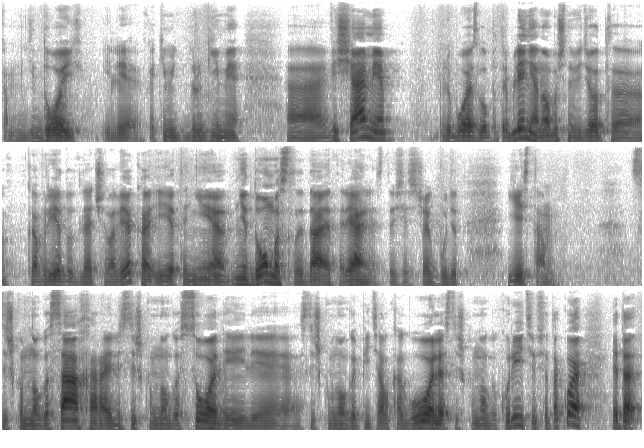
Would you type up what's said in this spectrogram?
там, едой или какими-то другими э, вещами, любое злоупотребление, оно обычно ведет э, ко вреду для человека, и это не, не домыслы, да, это реальность. То есть если человек будет есть там слишком много сахара, или слишком много соли, или слишком много пить алкоголя, слишком много курить и все такое, это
